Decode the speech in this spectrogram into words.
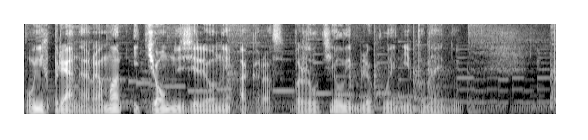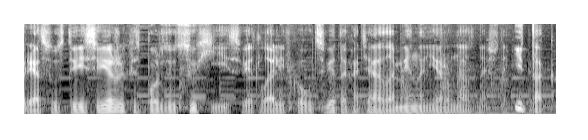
У них пряный аромат и темно-зеленый окрас. Пожелтелые и блеклые не подойдут. При отсутствии свежих используют сухие светло-оливкового цвета, хотя замена неравнозначна. Итак,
